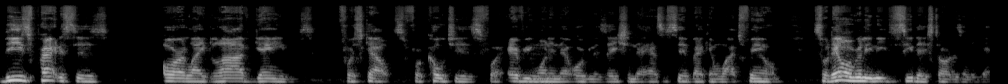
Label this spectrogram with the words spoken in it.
these practices are like live games for scouts, for coaches, for everyone mm-hmm. in that organization that has to sit back and watch film. So they don't really need to see their starters in the game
